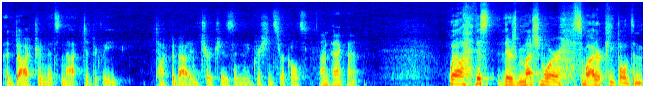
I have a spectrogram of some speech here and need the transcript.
a doctrine that's not typically talked about in churches and in Christian circles. Unpack that. Well, this there's much more smarter people to,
